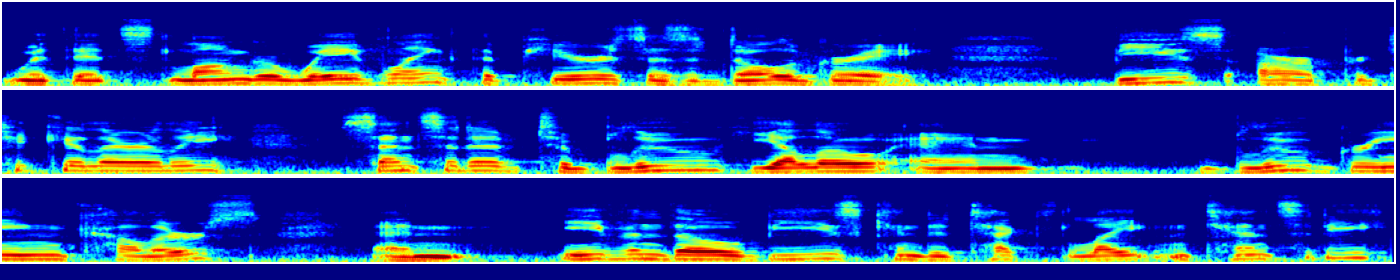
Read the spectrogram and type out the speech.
with its longer wavelength appears as a dull gray. Bees are particularly sensitive to blue, yellow, and blue green colors, and even though bees can detect light intensity,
